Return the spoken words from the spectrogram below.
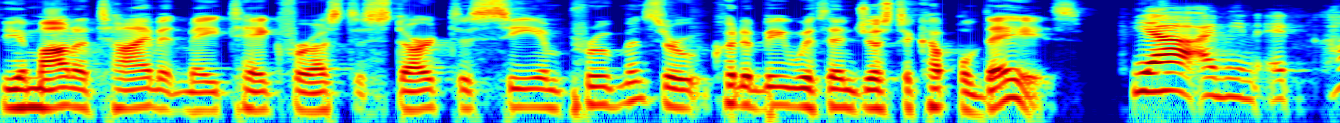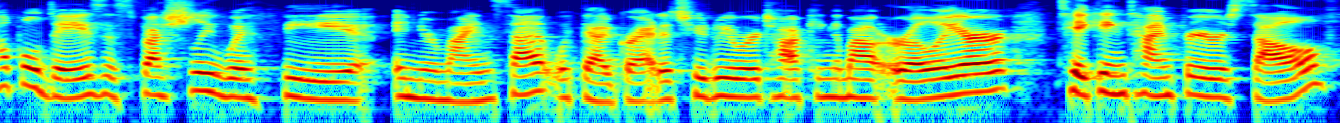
the amount of time it may take for us to start to see improvements, or could it be within just a couple days? Yeah, I mean, a couple days, especially with the in your mindset, with that gratitude we were talking about earlier, taking time for yourself.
